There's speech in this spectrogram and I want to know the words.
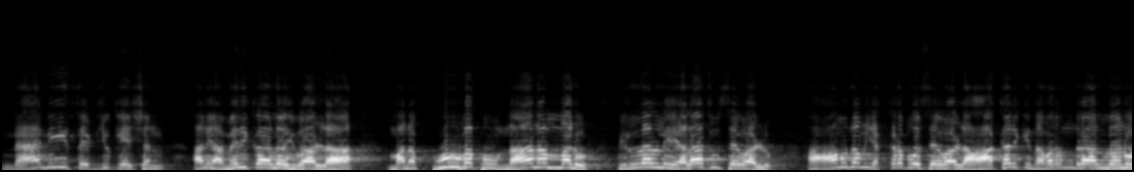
నానీస్ ఎడ్యుకేషన్ అని అమెరికాలో ఇవాళ మన పూర్వపు నానమ్మలు పిల్లల్ని ఎలా చూసేవాళ్ళు? ఆముదం ఎక్కడ పోసేవాళ్ళు? ఆఖరికి నవరంధ్రాల్లోనూ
